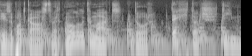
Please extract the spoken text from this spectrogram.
Deze podcast werd mogelijk gemaakt door TechTouch Team.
